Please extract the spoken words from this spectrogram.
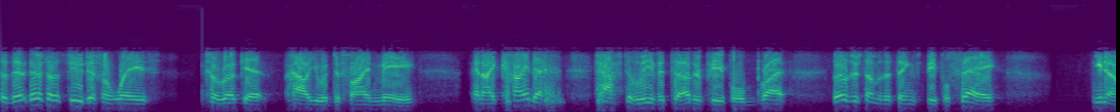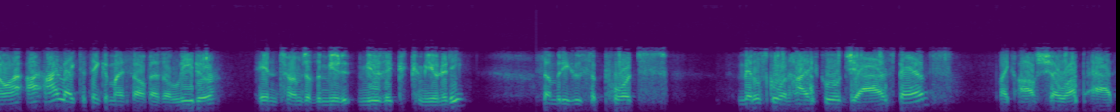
So there, there's a few different ways to look at how you would define me. and I kind of have to leave it to other people. But those are some of the things people say. You know, I, I like to think of myself as a leader in terms of the mu- music community, somebody who supports middle school and high school jazz bands. Like I'll show up at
